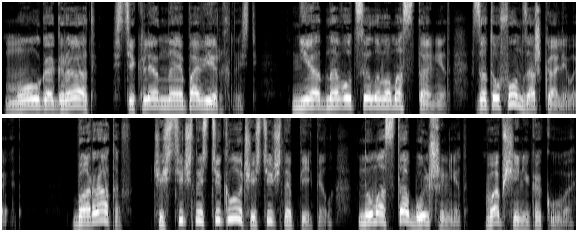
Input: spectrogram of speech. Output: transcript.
«Молгоград — стеклянная поверхность. Ни одного целого моста нет, зато фон зашкаливает. Баратов — частично стекло, частично пепел, но моста больше нет, вообще никакого».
